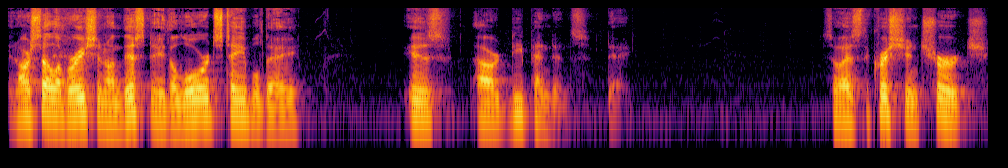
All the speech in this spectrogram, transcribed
And our celebration on this day, the Lord's Table Day, is our Dependence Day. So, as the Christian church,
